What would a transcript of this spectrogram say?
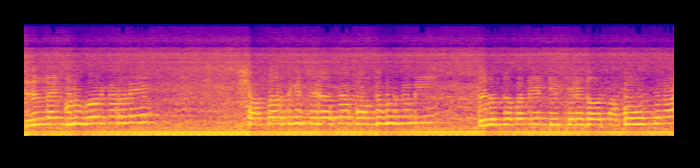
রেল লাইন হওয়ার কারণে সান্তার থেকে ছেড়ে আসা পঞ্চগড়গামী বেরোজাপা ট্রেনটি ছেড়ে যাওয়া সম্ভব হচ্ছে না।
